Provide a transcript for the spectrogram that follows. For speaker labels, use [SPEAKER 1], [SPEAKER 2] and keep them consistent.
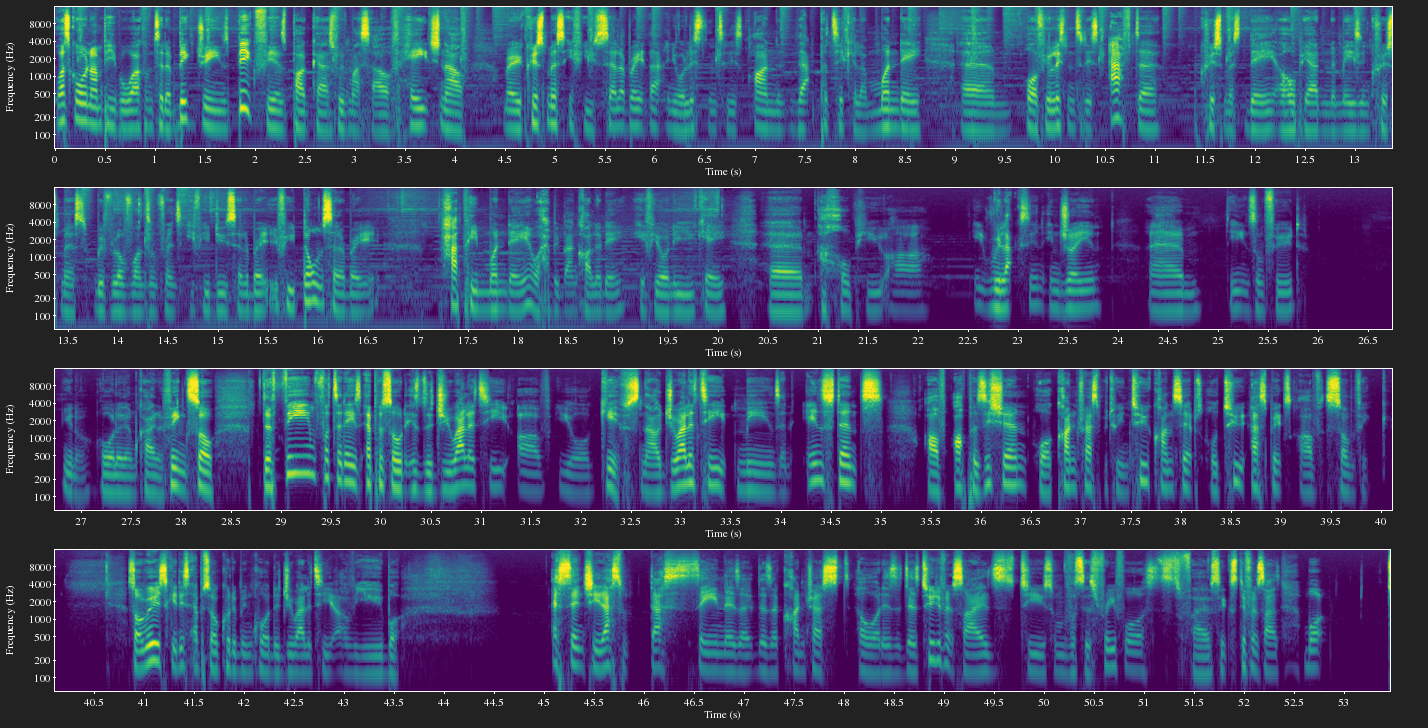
[SPEAKER 1] What's going on, people? Welcome to the Big Dreams, Big Fears podcast with myself, H. Now, Merry Christmas if you celebrate that and you're listening to this on that particular Monday, um, or if you're listening to this after Christmas Day. I hope you had an amazing Christmas with loved ones and friends. If you do celebrate, if you don't celebrate it, happy Monday or happy bank holiday if you're in the UK. Um, I hope you are relaxing, enjoying, um, eating some food, you know, all of them kind of things. So, the theme for today's episode is the duality of your gifts. Now, duality means an instance of opposition or contrast between two concepts or two aspects of something. So, realistically, this episode could have been called the duality of you, but essentially, that's that's saying there's a there's a contrast or there's a, there's two different sides to you. Some of us there's three, four, five, six different sides, but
